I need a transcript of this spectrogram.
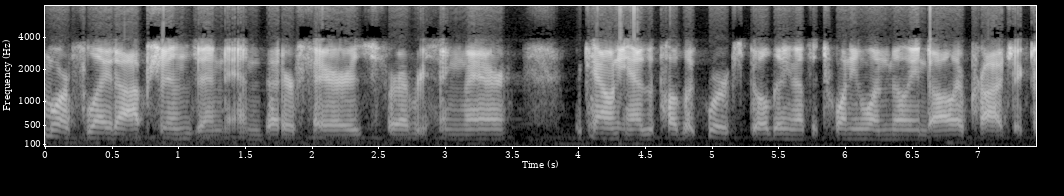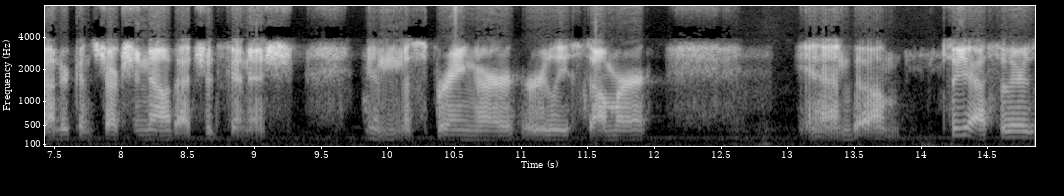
more flight options and, and better fares for everything there. The county has a public works building that's a $21 million project under construction now. That should finish in the spring or early summer. And um, so, yeah, so there's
